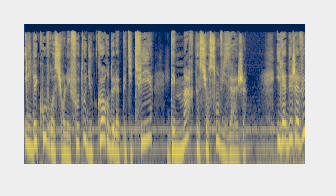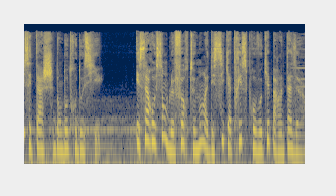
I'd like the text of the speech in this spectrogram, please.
il découvre sur les photos du corps de la petite fille des marques sur son visage. Il a déjà vu ces taches dans d'autres dossiers. Et ça ressemble fortement à des cicatrices provoquées par un taser.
